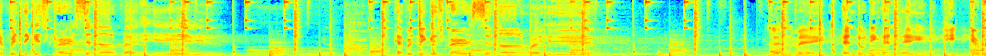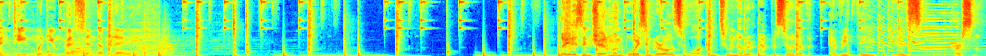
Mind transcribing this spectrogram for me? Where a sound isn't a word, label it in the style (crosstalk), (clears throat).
Everything is personal right here. Everything is personal right here. Len May, endo DNA, heat guaranteed when you press in the play. Ladies and gentlemen, boys and girls, welcome to another episode of Everything is Personal.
